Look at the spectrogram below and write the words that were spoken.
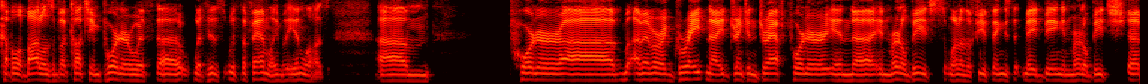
couple of bottles of a Cochin Porter with uh, with his with the family, the in-laws. Um, porter. Uh, I remember a great night drinking draft porter in uh, in Myrtle Beach. One of the few things that made being in Myrtle Beach uh,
